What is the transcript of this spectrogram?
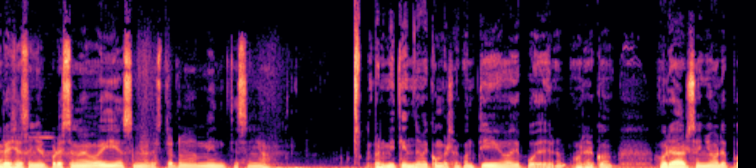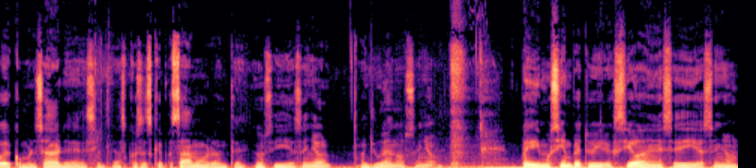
Gracias Señor por este nuevo día, Señor, estar nuevamente, Señor, permitiéndome conversar contigo, de poder orar, orar Señor, de poder conversar, de decirte las cosas que pasamos durante los días, Señor. Ayúdanos, Señor. Pedimos siempre tu dirección en ese día, Señor.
